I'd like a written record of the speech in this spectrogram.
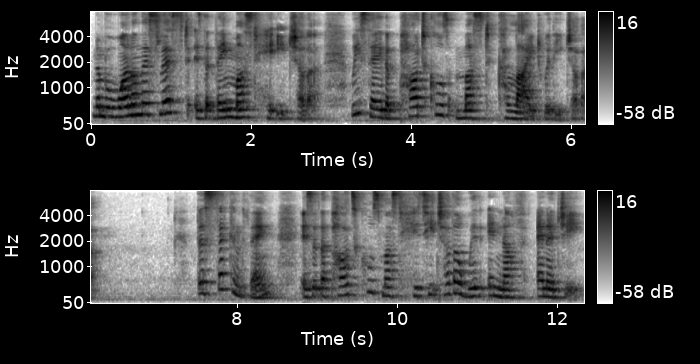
Number one on this list is that they must hit each other. We say the particles must collide with each other. The second thing is that the particles must hit each other with enough energy.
